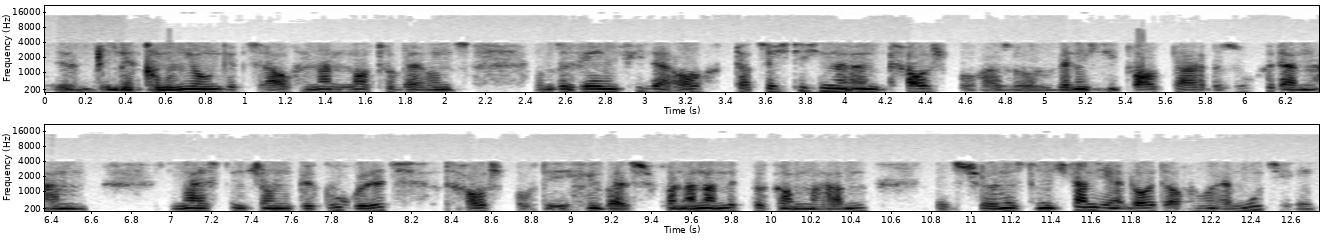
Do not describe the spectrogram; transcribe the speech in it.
ähm, in der Kommunion gibt es auch ein Motto bei uns. Und so wählen viele auch tatsächlich einen, einen Trauspruch. Also wenn ich die Braut da besuche, dann am die meisten schon gegoogelt, Trauspruch.de, weil sie von anderen mitbekommen haben, dass es schön ist. Und ich kann die Leute auch nur ermutigen,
